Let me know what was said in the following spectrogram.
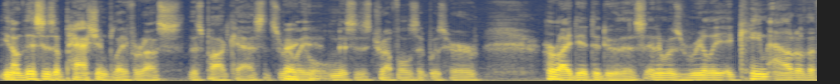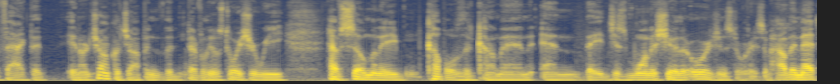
you know, this is a passion play for us. This podcast. It's really cool. Mrs. Truffles. It was her her idea to do this, and it was really it came out of the fact that in our chocolate shop in the Beverly Hills Teuscher, we have so many couples that come in and they just want to share their origin stories of how they met.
